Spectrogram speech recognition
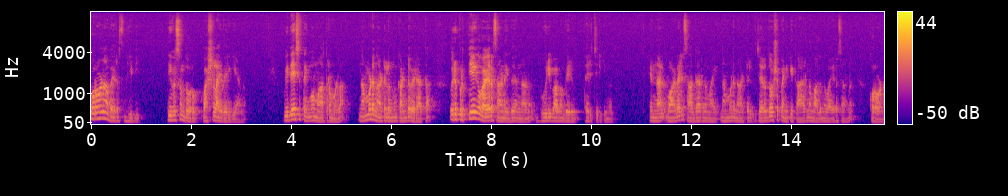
കൊറോണ വൈറസ് ഭീതി ദിവസം തോറും വഷളായി വരികയാണ്. വിദേശത്തെങ്ങോ മാത്രമുള്ള നമ്മുടെ നാട്ടിലൊന്നും കണ്ടുവരാത്ത ഒരു പ്രത്യേക വൈറസാണ് ഇത് എന്നാണ് ഭൂരിഭാഗം പേരും ധരിച്ചിരിക്കുന്നത്. എന്നാൽ വളരെ സാധാരണമായി നമ്മുടെ നാട്ടിൽ ജലദോഷപ്പനിക്ക് കാരണമാകുന്ന വൈറസാണ് കൊറോണ.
